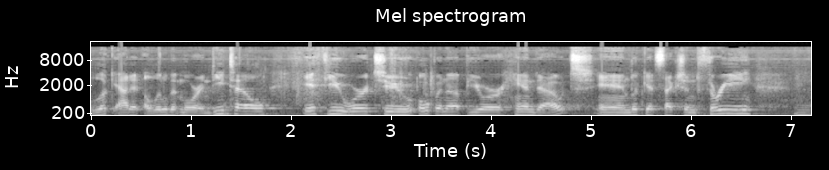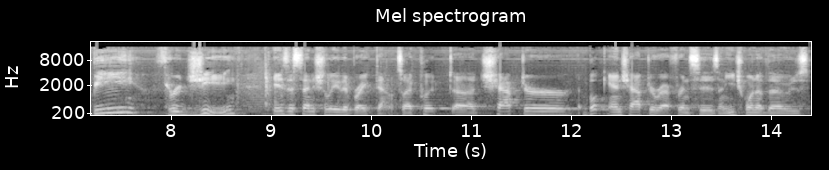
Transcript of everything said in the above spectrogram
look at it a little bit more in detail. If you were to open up your handout and look at section 3, B through G is essentially the breakdown. So I put uh, chapter, book, and chapter references on each one of those,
